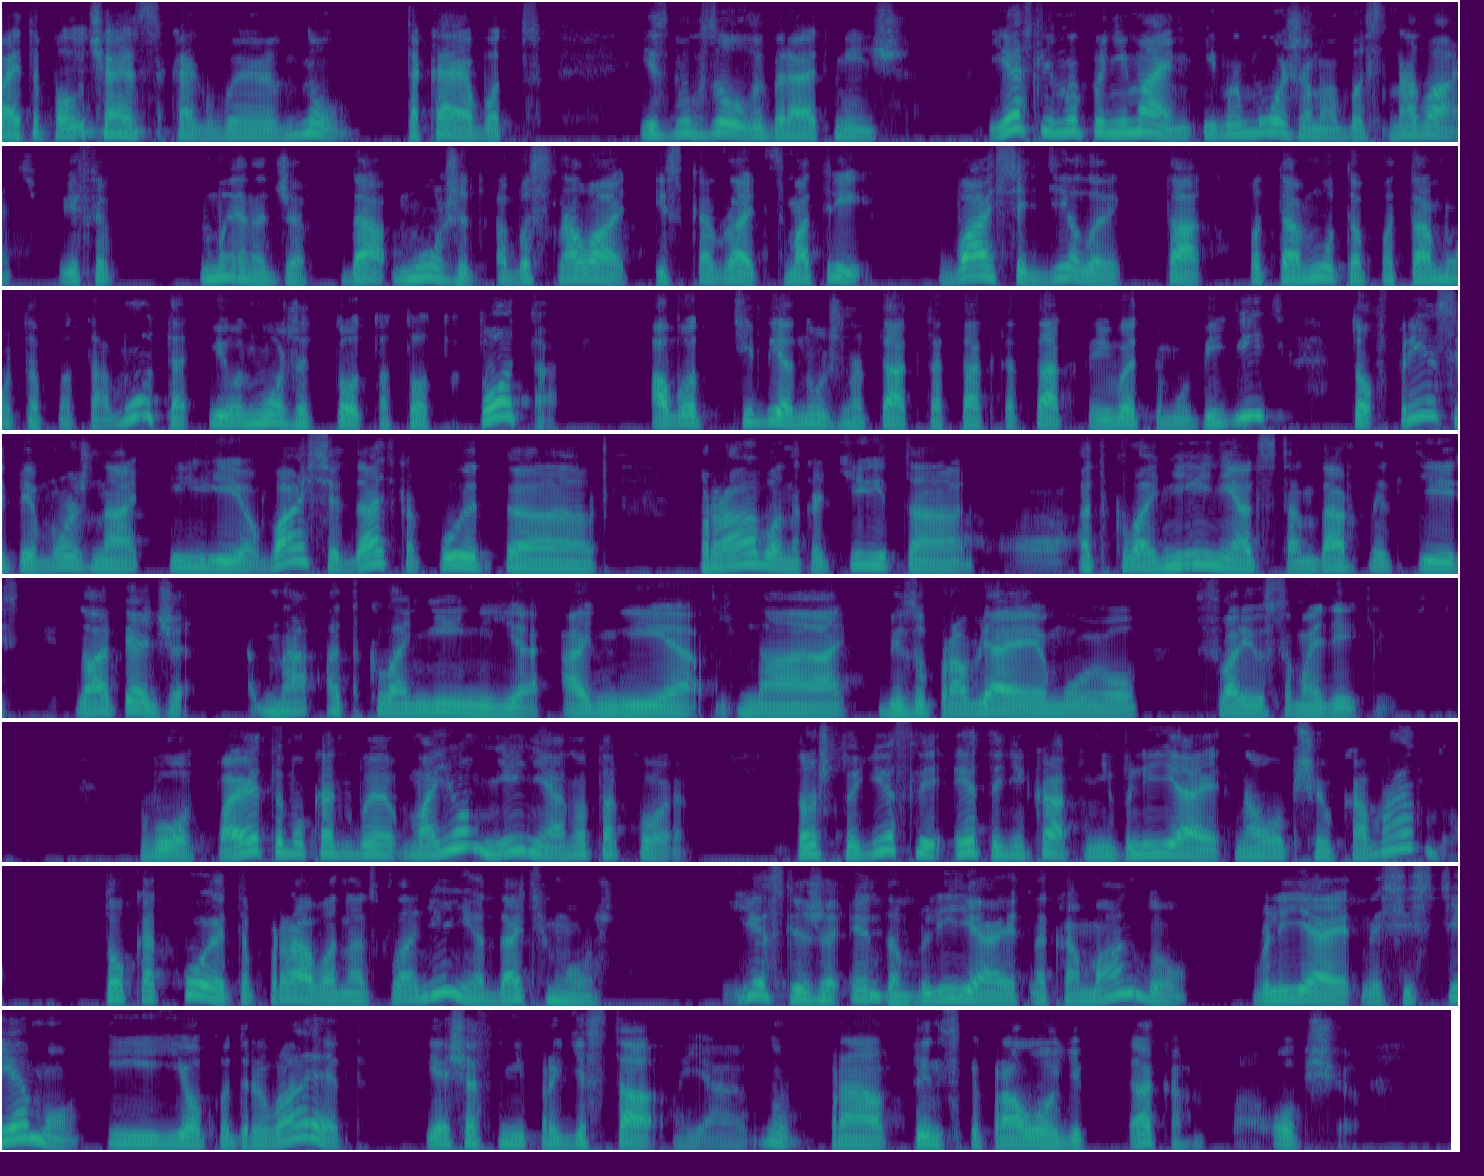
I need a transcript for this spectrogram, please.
Поэтому получается как бы, ну, такая вот из двух зол выбирают меньше. Если мы понимаем и мы можем обосновать, если менеджер, да, может обосновать и сказать, смотри, Вася делает так, потому-то, потому-то, потому-то, и он может то-то, то-то, то-то, а вот тебе нужно так-то, так-то, так-то, и в этом убедить, то, в принципе, можно и Васе дать какое-то право на какие-то э, отклонения от стандартных действий. Но, опять же, на отклонение, а не на безуправляемую свою самодеятельность. Вот, поэтому, как бы, мое мнение, оно такое. То, что если это никак не влияет на общую команду, то какое-то право на отклонение дать можно. Если же это влияет на команду, влияет на систему и ее подрывает, я сейчас не про гестап, я, ну, про, в принципе, про логику, да, как общую,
